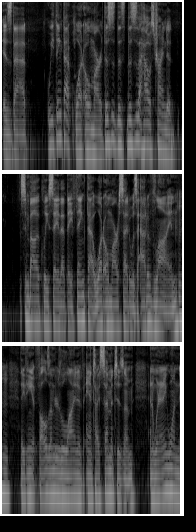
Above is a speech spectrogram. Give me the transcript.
is that we think that what omar this is this, this is the house trying to symbolically say that they think that what omar said was out of line. Mm-hmm. They think it falls under the line of anti-semitism. And when anyone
